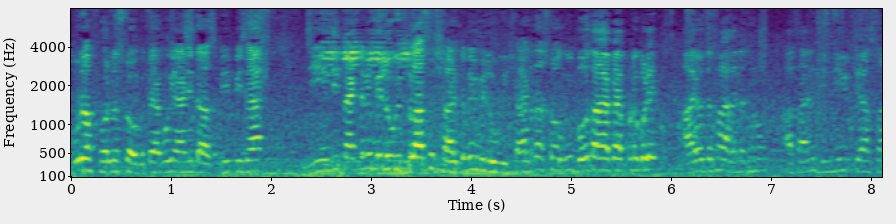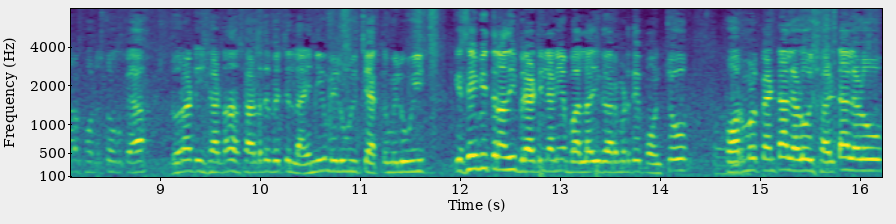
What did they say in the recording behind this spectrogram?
ਪੂਰਾ ਫੁੱਲ ਸਟਾਕ ਪਿਆ, ਕੋਈ ਐਂ ਨਹੀਂ 10 20 ਪੀਸ ਹੈ। ਜੀਨ ਦੀ ਪੈਂਟ ਵੀ ਮਿਲੂਗੀ ਪਲੱਸ ਸ਼ਰਟ ਵੀ ਮਿਲੂਗੀ। ਸ਼ਰਟ ਦਾ ਸਟਾਕ ਵੀ ਬਹੁਤ ਆਇਆ ਪਿਆ ਆਪਣੇ ਕੋਲੇ। ਆਇਓ ਦਿਖਾ ਦੇਣਾ ਤੁਹਾਨੂੰ। ਆ ਸਾਰੀ ਜਿੰਨੀ ਵੀ ਪਿਆ, ਸਾਰਾ ਫੁੱਲ ਸਟਾਕ ਪਿਆ। ਦੋਰਾ ਟੀ-ਸ਼ਰਟਾਂ ਦਾ ਸ਼ਰਟ ਦੇ ਵਿੱਚ ਲਾਈਨਿੰਗ ਮਿਲੂਗੀ ਚੈੱਕ ਮਿਲੂਗੀ। ਕਿਸੇ ਵੀ ਤਰ੍ਹਾਂ ਦੀ ਵੈਰਾਈਟੀ ਲੈਣੀ ਹੈ, ਬਾਲਾ ਜੀ ਗਾਰਮੈਂਟ ਤੇ ਪਹੁੰਚੋ। ਫਾਰਮਲ ਪੈਂਟਾਂ ਲੈ ਲਓ ਸ਼ਰਟਾਂ ਲੈ ਲਓ।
